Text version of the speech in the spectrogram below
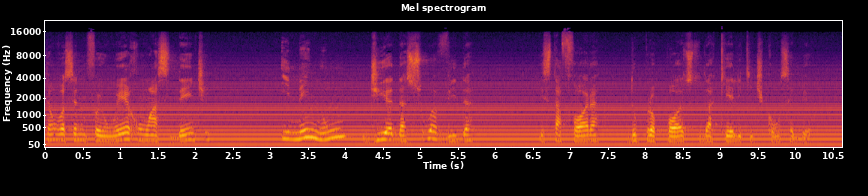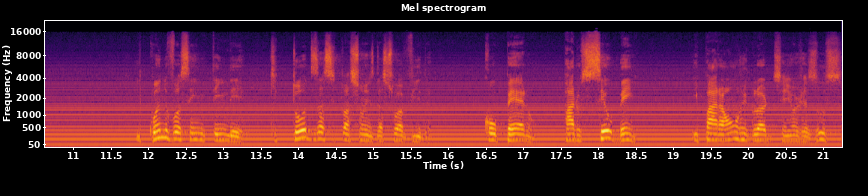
Então você não foi um erro, um acidente, e nenhum dia da sua vida está fora do propósito daquele que te concebeu. E quando você entender que todas as situações da sua vida cooperam para o seu bem e para a honra e glória do Senhor Jesus,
